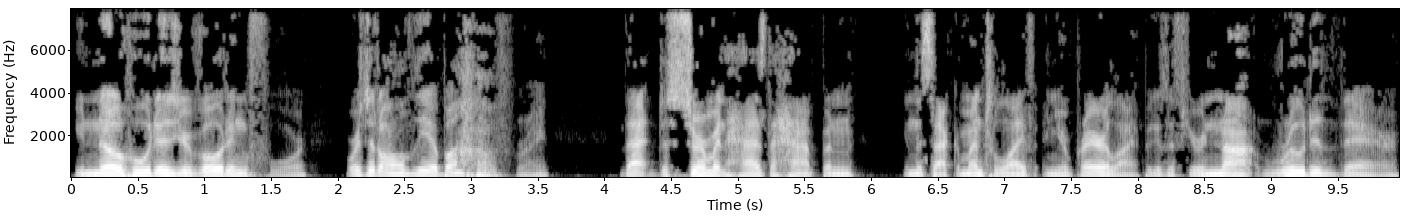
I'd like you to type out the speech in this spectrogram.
you know who it is you're voting for, or is it all of the above, right? that discernment has to happen in the sacramental life and your prayer life because if you're not rooted there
